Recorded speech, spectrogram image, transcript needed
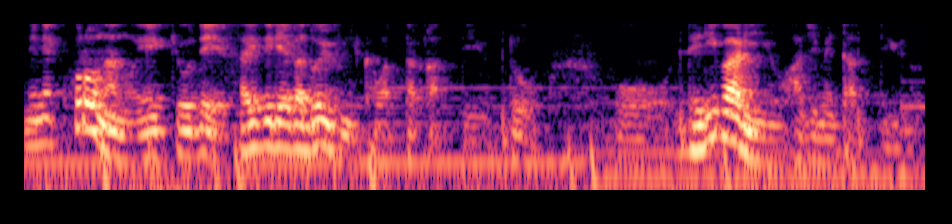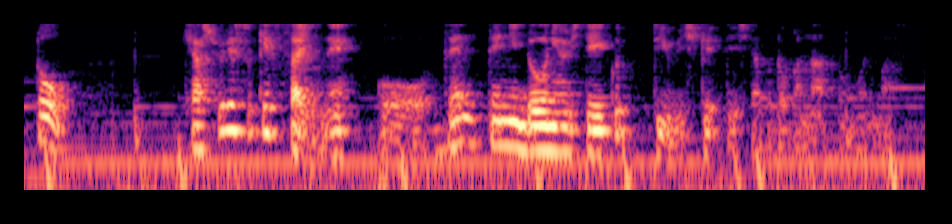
でねコロナの影響でサイゼリアがどういうふうに変わったかっていうとデリバリーを始めたっていうのとキャッシュレス決済をねこう前提に導入していくっていう意思決定したことかなと思います。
